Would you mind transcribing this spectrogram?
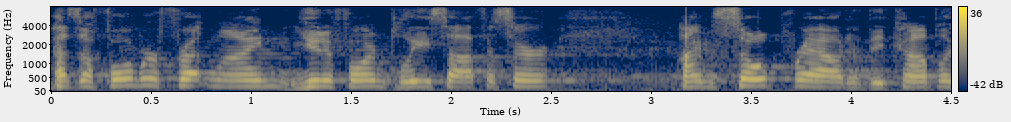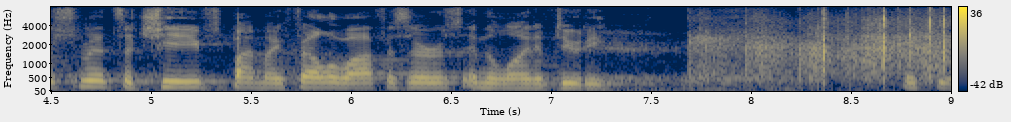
As a former frontline uniformed police officer, I'm so proud of the accomplishments achieved by my fellow officers in the line of duty. Thank you.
